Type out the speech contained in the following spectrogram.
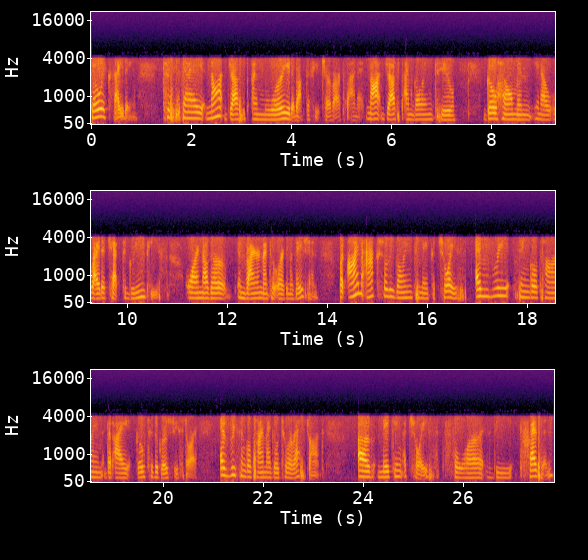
so exciting to say not just I'm worried about the future of our planet, not just I'm going to go home and, you know, write a check to Greenpeace or another environmental organization, but I'm actually going to make a choice every single time that I go to the grocery store, every single time I go to a restaurant of making a choice for the present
